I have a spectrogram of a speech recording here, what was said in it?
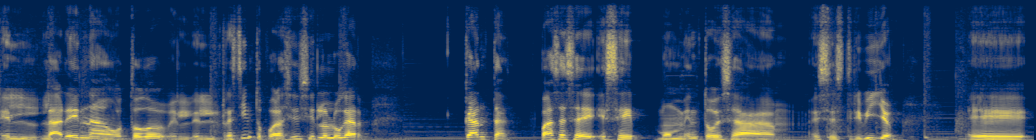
la arena o todo el, recinto, por así decirlo, lugar, canta, pasa ese, ese momento, ese estribillo. Eh,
